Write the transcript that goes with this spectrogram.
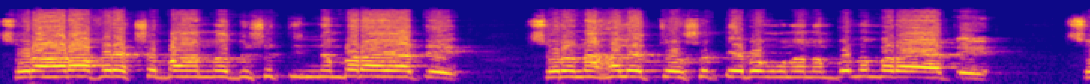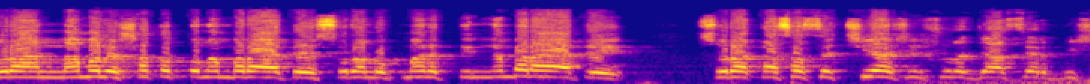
সূরা আরাফের 152 203 নম্বর আয়াতে, সূরা নাহলের 64 এবং 89 নম্বর আয়াতে, সূরা নামলের 77 নম্বর আয়াতে, সূরা লুকমানের 3 নম্বর আয়াতে সূরা কাসাসের 86 সূরা জাসিয়ার 20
